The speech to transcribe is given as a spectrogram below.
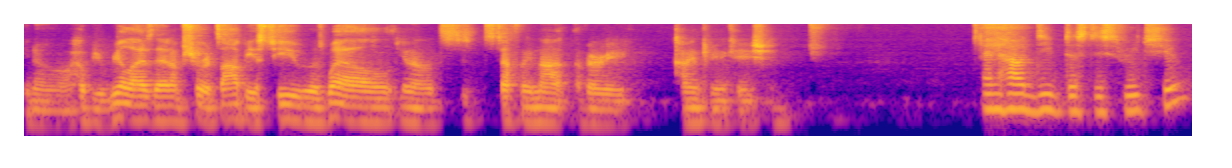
You know, I hope you realize that. I'm sure it's obvious to you as well. You know, it's, it's definitely not a very kind communication. And how deep does this reach you?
